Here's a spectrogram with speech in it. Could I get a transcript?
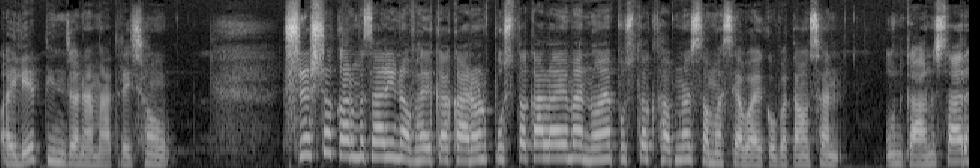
अहिले तिनजना मात्रै छौँ। श्रेष्ठ कर्मचारी नभएका कारण पुस्तकालयमा नयाँ पुस्तक थप्न समस्या भएको बताउँछन्। उनका अनुसार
